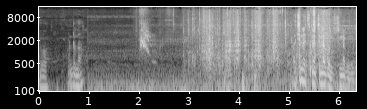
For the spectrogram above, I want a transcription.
ఇగో, అంటున్నా ఆ, చిన్న చిన్న చిన్న కొంచెం చిన్న కొంచెం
